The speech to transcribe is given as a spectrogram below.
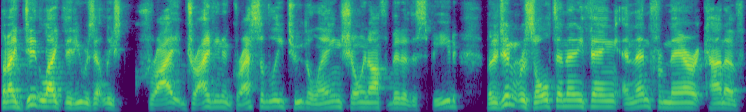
But I did like that he was at least dri- driving aggressively to the lane, showing off a bit of the speed, but it didn't result in anything. And then from there, it kind of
